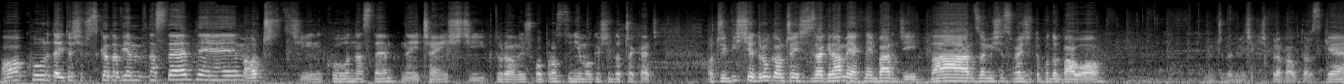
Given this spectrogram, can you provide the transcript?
O kurde, i to się wszystko dowiemy w następnym odcinku, następnej części, którą już po prostu nie mogę się doczekać. Oczywiście drugą część zagramy jak najbardziej. Bardzo mi się, słuchajcie, to podobało. Wiem, czy będę mieć jakieś prawa autorskie,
